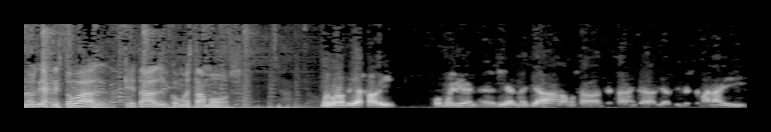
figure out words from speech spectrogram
Buenos días, Cristóbal. ¿Qué tal? ¿Cómo estamos? Muy buenos días, Javi. Pues muy bien, eh, viernes ya, vamos a empezar a encarar ya el fin de semana y,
